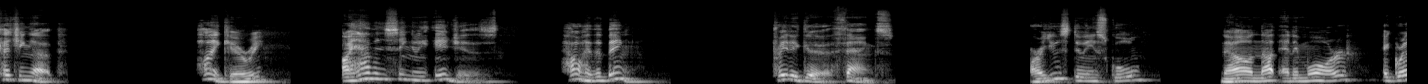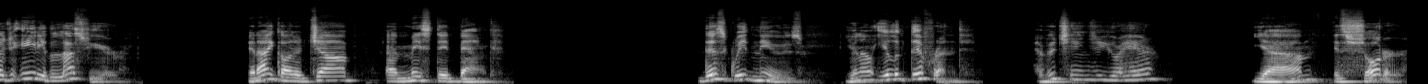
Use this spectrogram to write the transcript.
Catching up. Hi, Carrie. I haven't seen you in ages. How have you been? Pretty good, thanks. Are you still in school? No, not anymore. I graduated last year. And I got a job at Midstate Bank. That's great news. You know, you look different. Have you changed your hair? Yeah, it's shorter.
